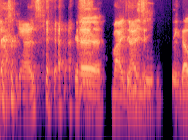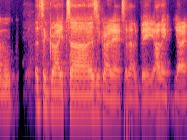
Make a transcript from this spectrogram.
as. yeah, Mate, that is being double. It's a great uh it's a great answer. That would be I think, you know,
